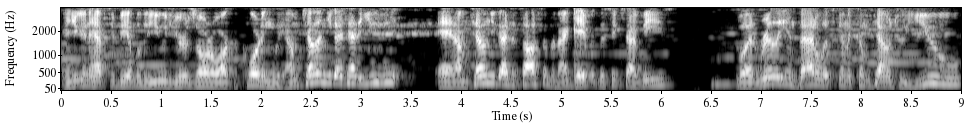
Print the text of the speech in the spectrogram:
and you're gonna have to be able to use your Zoroark accordingly. I'm telling you guys how to use it, and I'm telling you guys it's awesome, and I gave it the six IVs. But really, in battle, it's gonna come down to you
